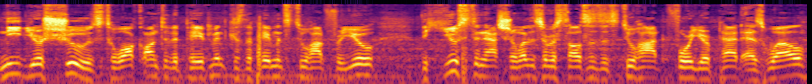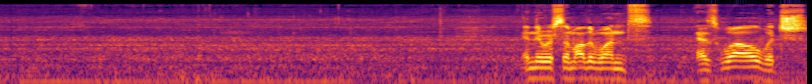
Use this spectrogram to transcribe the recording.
need your shoes to walk onto the pavement because the pavement's too hot for you, the Houston National Weather Service tells us it's too hot for your pet as well. And there were some other ones as well, which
